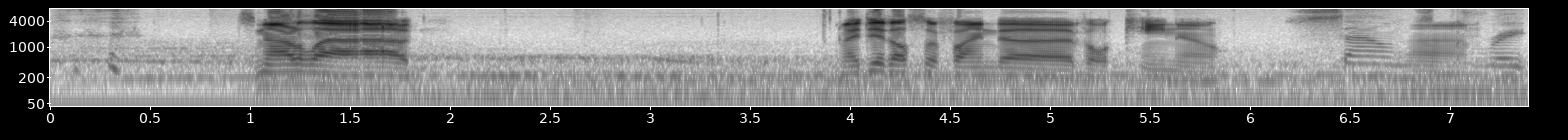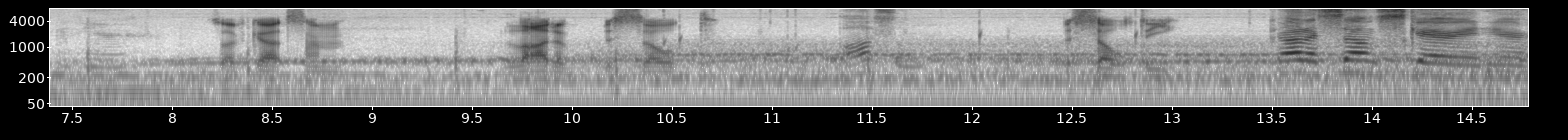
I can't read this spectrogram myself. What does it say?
it's not allowed. And I did also find a volcano. Sounds Um, great in here. So I've got some a lot of basalt. Awesome. Basalty. God, it sounds scary in here.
